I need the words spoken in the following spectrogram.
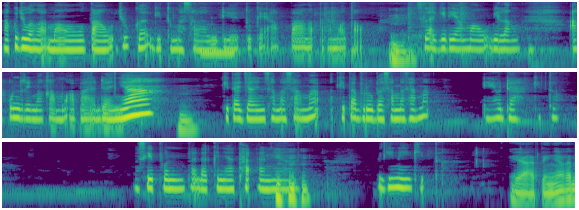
aku juga nggak mau tahu juga gitu masa lalu dia itu kayak apa nggak pernah mau tahu Hmm. selagi dia mau bilang aku nerima kamu apa adanya Hmm. kita jalin sama-sama kita berubah sama-sama ya udah gitu meskipun pada kenyataannya begini gitu Ya artinya kan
